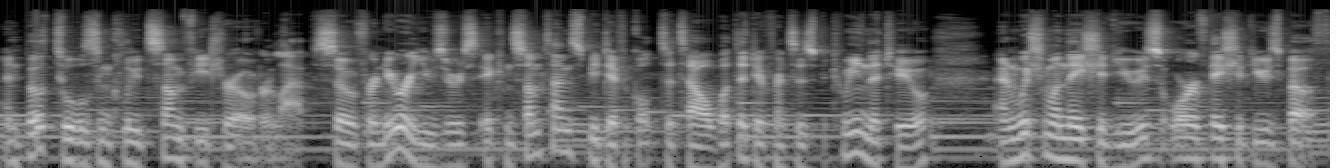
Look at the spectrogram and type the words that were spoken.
and both tools include some feature overlap, so for newer users it can sometimes be difficult to tell what the difference is between the two, and which one they should use, or if they should use both.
